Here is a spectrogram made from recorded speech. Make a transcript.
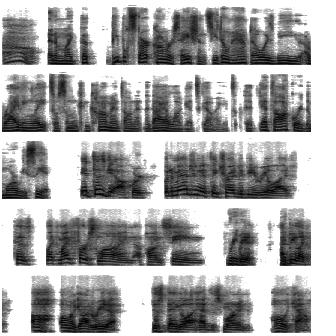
Oh, And I'm like, that people start conversations. You don't have to always be arriving late so someone can comment on it and the dialogue gets going. It's, it gets awkward the more we see it. it does get awkward. But imagine if they tried to be real life. Because, like, my first line upon seeing it. Rita, I'd be like, oh, oh my God, Rita, this bagel I had this morning. Holy cow.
